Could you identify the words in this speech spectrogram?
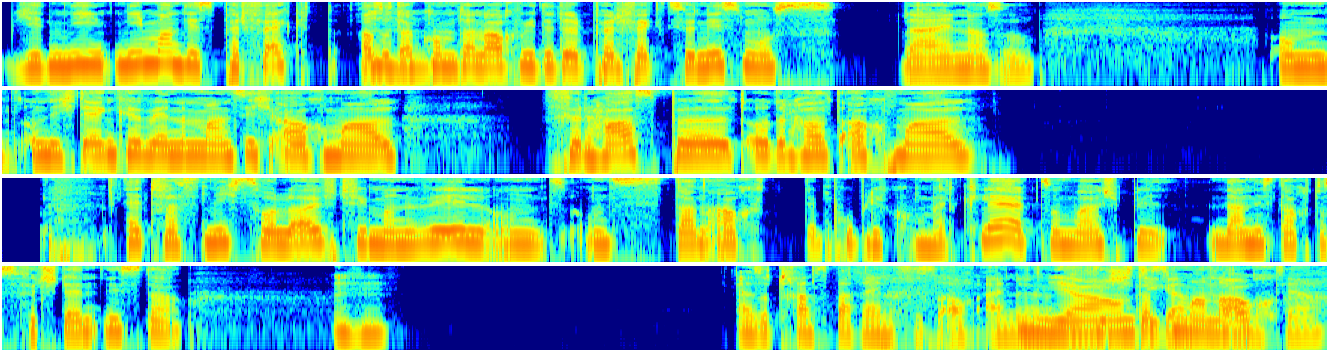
nie, niemand ist perfekt. Also mhm. da kommt dann auch wieder der Perfektionismus rein. Also und und ich denke, wenn man sich auch mal verhaspelt oder halt auch mal etwas nicht so läuft, wie man will und uns dann auch dem Publikum erklärt, zum Beispiel, dann ist auch das Verständnis da. Mhm. Also Transparenz ist auch eine ja und dass man Punkt, auch ja.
